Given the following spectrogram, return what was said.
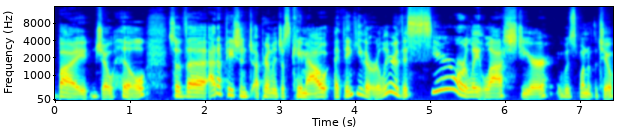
by Joe Hill. So the adaptation apparently just came out, I think, either earlier this year or late last year. It was one of the two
